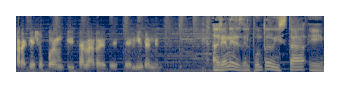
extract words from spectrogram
para que ellos puedan utilizar la red este, libremente. Adrián, desde el punto de vista, eh,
